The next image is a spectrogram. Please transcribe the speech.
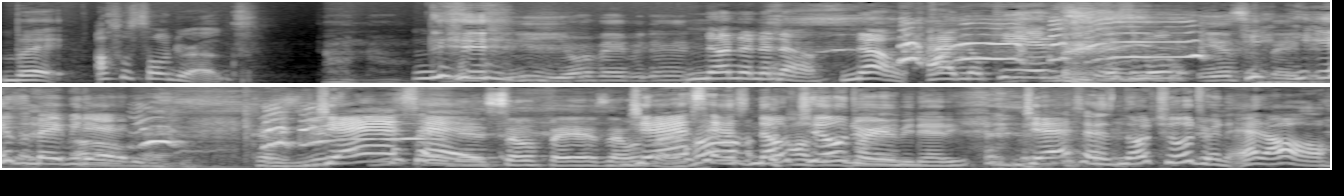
but also sold drugs. Oh no! he your baby daddy? No, no, no, no, no. I had no kids. He is a he, baby he is a baby daddy. You, Jazz you has- so fast. Jazz like, has no children. baby daddy. Jazz has no children at all.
